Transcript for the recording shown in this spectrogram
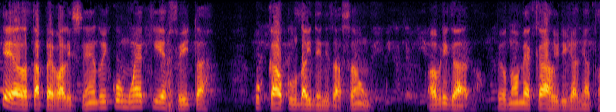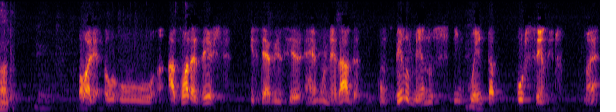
que ela está prevalecendo e como é que é feita o cálculo da indenização? Obrigado. Meu nome é Carlos de Jardim Atlântico. Olha, o, o- as horas extras que devem ser remuneradas com pelo menos 50%, não é?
